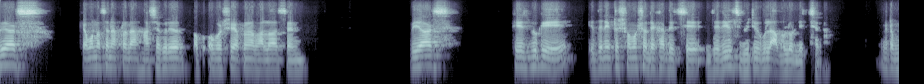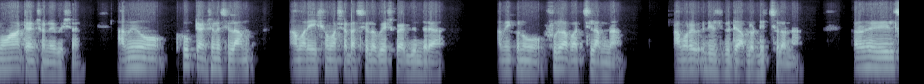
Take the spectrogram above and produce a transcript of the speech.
ভিউয়ার্স কেমন আছেন আপনারা? আশা করি অবশ্যই আপনারা ভালো আছেন। ভিউয়ার্স ফেসবুকে এদিন একটা সমস্যা দেখা দিচ্ছে যে রিলস ভিডিওগুলো আপলোড নিচ্ছে না। এটা মহা টেনশনের বিষয়। আমিও খুব টেনশনে ছিলাম। আমার এই সমস্যাটা ছিল বেশ কয়েকদিন ধরে। আমি কোনো ফুরা পাচ্ছিলাম না। আমার রিলস ভিডিও আপলোড নিচ্ছিল না। কারণ রিলস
